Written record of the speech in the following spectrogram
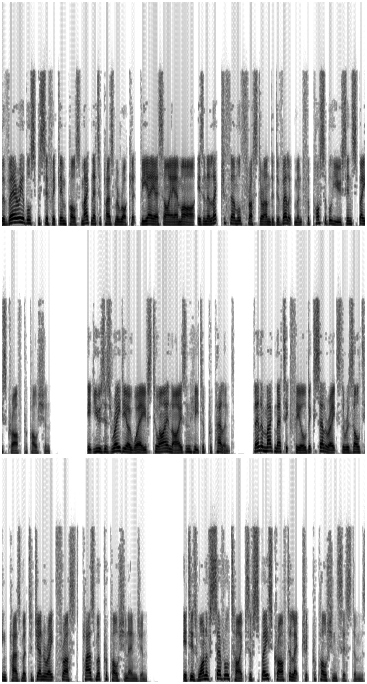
The Variable Specific Impulse Magnetoplasma Rocket VASIMR, is an electrothermal thruster under development for possible use in spacecraft propulsion. It uses radio waves to ionize and heat a propellant. Then a magnetic field accelerates the resulting plasma to generate thrust plasma propulsion engine. It is one of several types of spacecraft electric propulsion systems.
